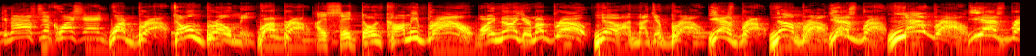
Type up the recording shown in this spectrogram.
Can I ask you a question? What, bro? Don't bro me! What, bro? I said don't call me bro! Why not? You're my bro! No, I'm not your bro! Yes, bro! No, bro! Yes, bro! No, bro! Yes, bro!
